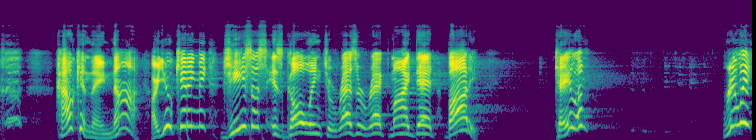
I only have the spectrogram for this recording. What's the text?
How can they not? Are you kidding me? Jesus is going to resurrect my dead body. Caleb? Really?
